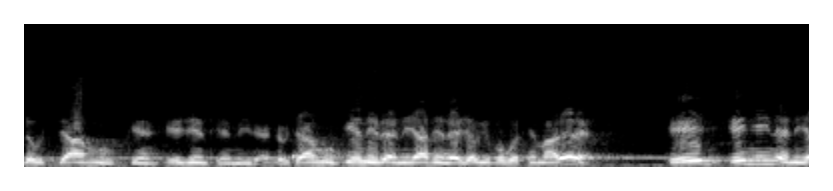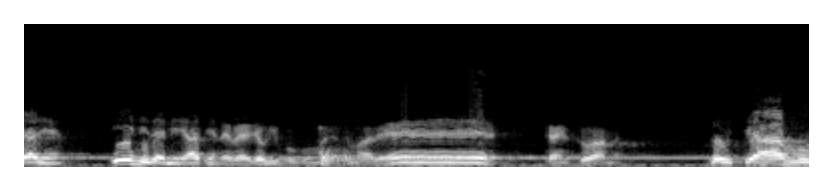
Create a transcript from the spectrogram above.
လှုပ်ရှားမှုကင်းအေးချင်းထင်ပြီးတယ်လှုပ်ရှားမှုကင်းနေတဲ့နေရာချင်းလည်းယောဂီပုဂ္ဂိုလ်ထင်ပါတယ်တဲ့အေးအေးငိမ့်တဲ့နေရာချင်းအေးနေတဲ့နေရာချင်းလည်းပဲယောဂီပုဂ္ဂိုလ်မှထင်ပါတယ်တဲ့။အဲဒါဆိုရမယ်။လှုပ်ရှားမှု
